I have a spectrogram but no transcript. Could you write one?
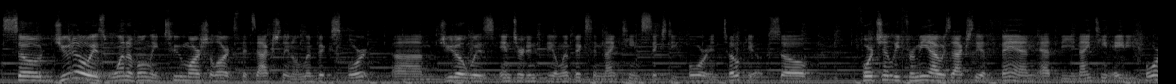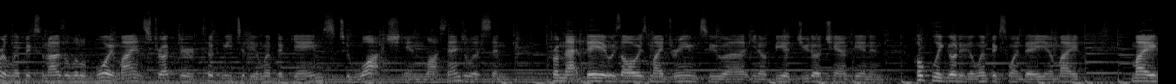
So judo is one of only two martial arts that's actually an Olympic sport. Um, judo was entered into the Olympics in 1964 in Tokyo. So Fortunately for me, I was actually a fan at the 1984 Olympics when I was a little boy. My instructor took me to the Olympic Games to watch in Los Angeles, and from that day, it was always my dream to, uh, you know, be a judo champion and hopefully go to the Olympics one day. You know, my my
